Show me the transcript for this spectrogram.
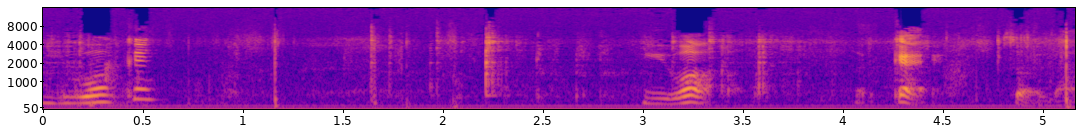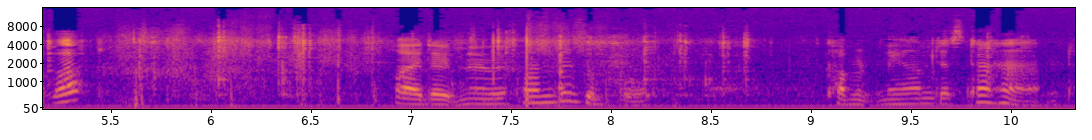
You working? You are. Okay, sorry about that. I don't know if I'm visible. Currently, I'm just a hand.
